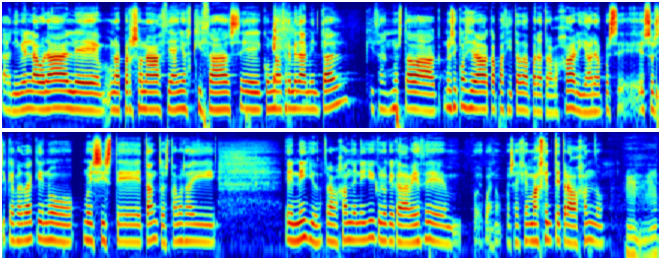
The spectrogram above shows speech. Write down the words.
A nivel laboral, eh, una persona hace años quizás eh, con una enfermedad mental quizás no estaba, no se consideraba capacitada para trabajar y ahora pues eh, eso sí que es verdad que no, no existe tanto. Estamos ahí en ello, trabajando en ello y creo que cada vez eh, pues bueno, pues hay más gente trabajando. Ujú.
